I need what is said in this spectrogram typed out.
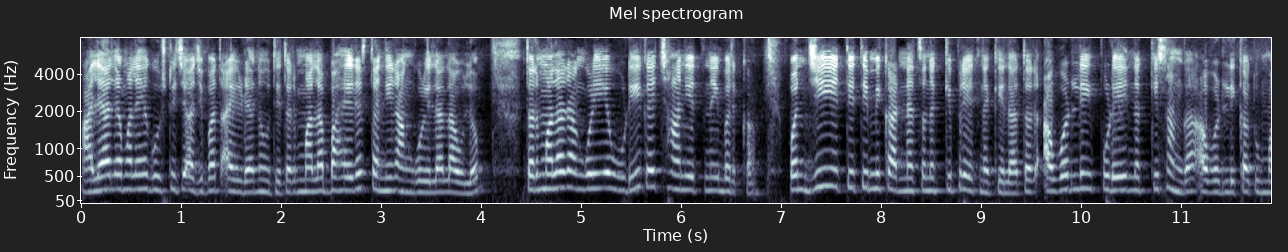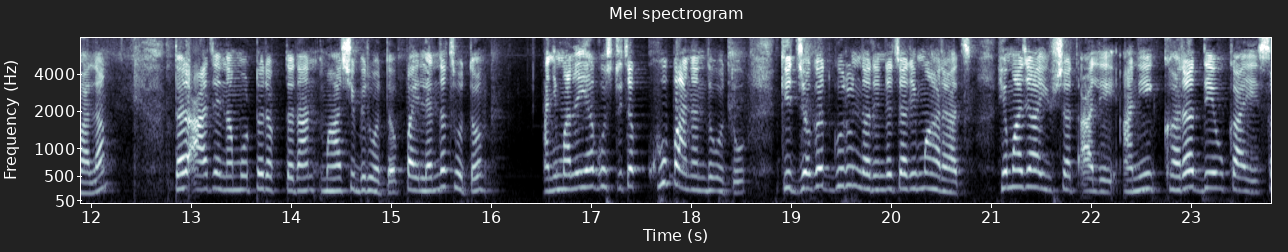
आल्या आल्या मला ह्या गोष्टीची अजिबात आयडिया नव्हती तर मला बाहेरच त्यांनी रांगोळीला लावलं. तर मला रांगोळी एवढी काही छान येत नाही बरं का. पण जी येते ती मी काढण्याचा नक्की प्रयत्न केला. तर आवडली पुढे नक्की सांगा आवडली का तुम्हाला? तर आज आहे ना मोठं रक्तदान महाशिबिर होतं. पहिल्यांदाच होतं. आणि मला या गोष्टीचा खूप आनंद होतो की जगद्गुरू नरेंद्रचारी महाराज हे माझ्या आयुष्यात आले आणि खरा देव काय आहे? स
